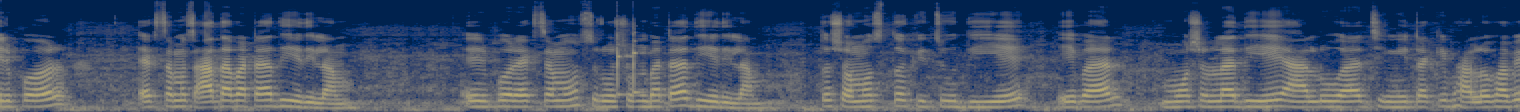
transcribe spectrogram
এরপর এক চামচ আদা বাটা দিয়ে দিলাম। এরপর এক চামচ রসুন বাটা দিয়ে দিলাম। তো সমস্ত কিছু দিয়ে এবার মশলা দিয়ে আলু আর ঝিঙেটাকে ভালোভাবে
